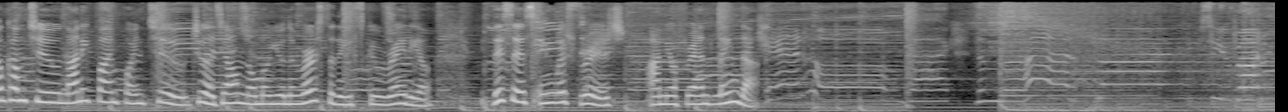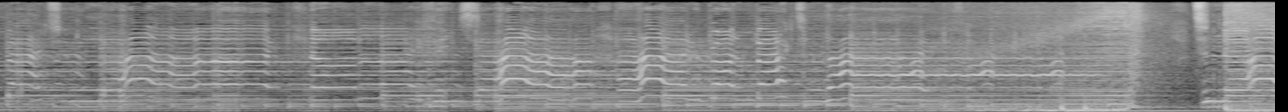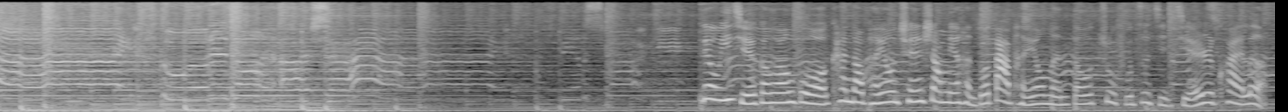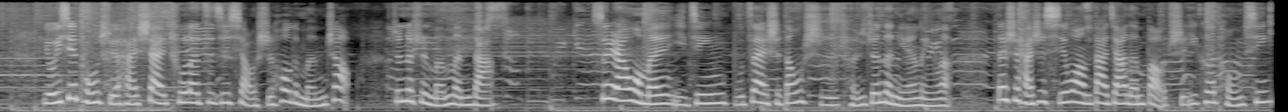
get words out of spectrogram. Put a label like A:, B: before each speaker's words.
A: Welcome to 95.2 Zhejiang Normal University School Radio. This is English Bridge. I'm your friend Linda. 节刚刚过，看到朋友圈上面很多大朋友们都祝福自己节日快乐，有一些同学还晒出了自己小时候的门照，真的是萌萌哒。虽然我们已经不再是当时纯真的年龄了，但是还是希望大家能保持一颗童心。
